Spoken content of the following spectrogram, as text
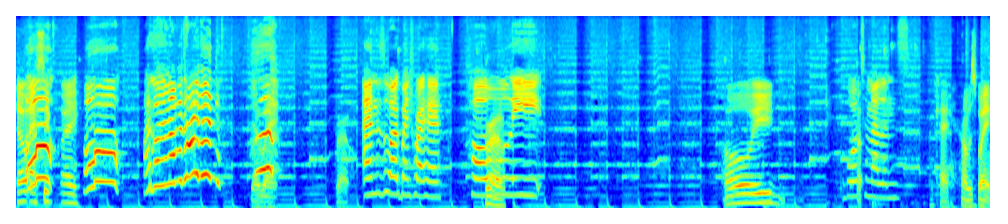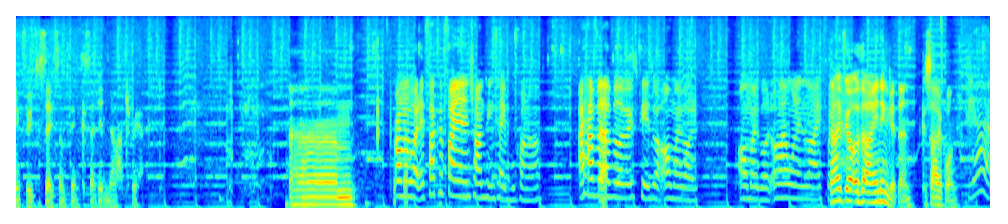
No oh, way. Oh. I got another diamond. No way. Bro. And there's a workbench right here. Holy Holy. watermelons. Okay, I was waiting for you to say something because I didn't know how to react. Um. Oh my god, if I could find an enchanting table, Connor. I have a Yeah. level of XP as well. Oh my god. Oh my god. All I want in life Can I right have your other iron ingot then? Because I have one. Yeah.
